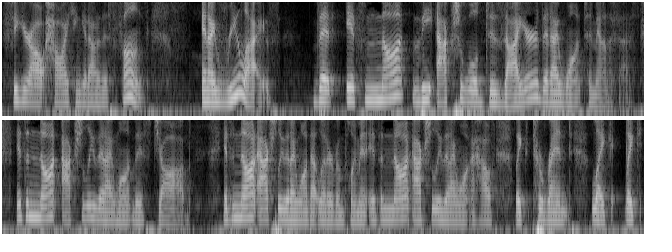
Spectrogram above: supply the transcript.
figure out how I can get out of this funk. And I realize that it's not the actual desire that I want to manifest. It's not actually that I want this job. It's not actually that I want that letter of employment. It's not actually that I want a house like to rent like like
